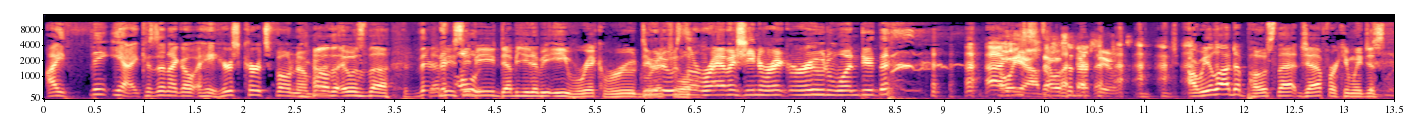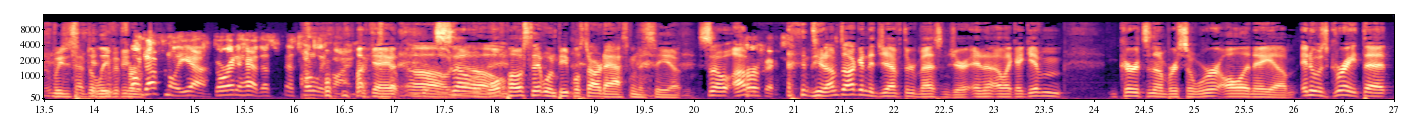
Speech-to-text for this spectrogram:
I think yeah, because then I go, hey, here's Kurt's phone number. No, it was the There- WCB WWE E Rick Rude Dude, ritual. it was the ravishing Rick Rude one, dude. That, oh yeah, that was in there too. Are we allowed to post that, Jeff, or can we just we just have to leave it for? Oh, definitely, yeah. Go right ahead. That's that's totally fine. Okay, Oh, So- no. we'll post it when people start asking to see it. So I'm, Perfect. dude. I'm talking to Jeff through Messenger, and uh, like I give him Kurt's number, so we're all in a. Um, and it was great that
